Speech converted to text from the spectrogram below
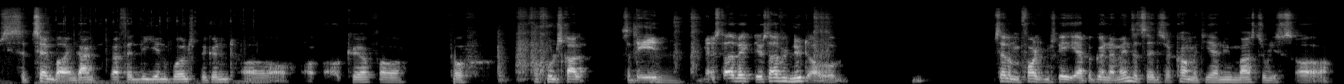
september engang, i hvert fald lige inden Worlds begyndte at, at, at køre for, for, for fuld skrald. Så det, mm. er stadigvæk, det er jo stadigvæk nyt, og selvom folk måske er begyndt at vente sig til det, så kommer de her nye masteries og,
